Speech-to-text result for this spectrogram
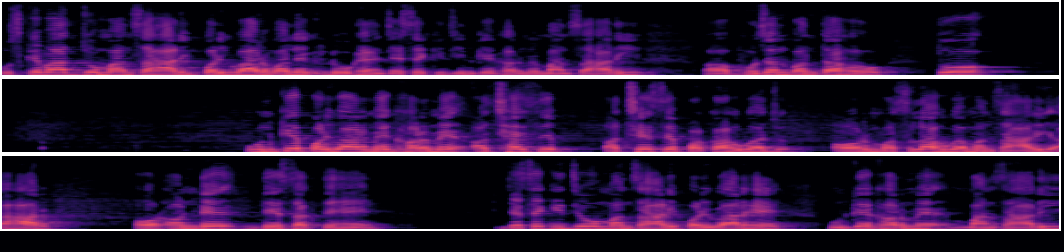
उसके बाद जो मांसाहारी परिवार वाले लोग हैं, जैसे कि जिनके घर में मांसाहारी भोजन बनता हो तो उनके परिवार में घर में अच्छे से अच्छे से पका हुआ जो, और मसला हुआ मांसाहारी आहार और अंडे दे सकते हैं। जैसे कि जो मांसाहारी परिवार है, उनके घर में मांसाहारी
